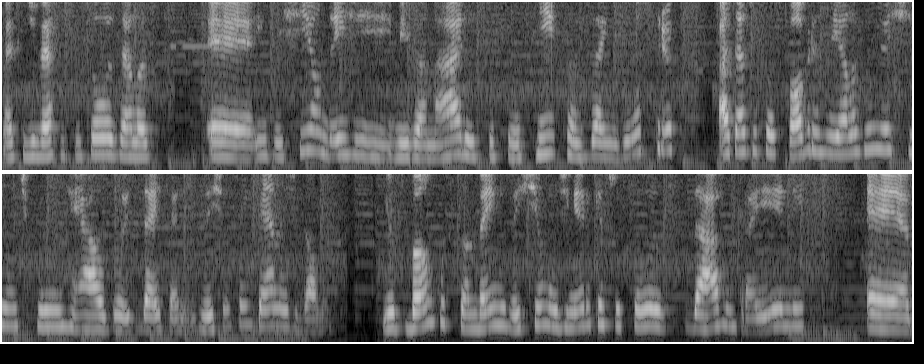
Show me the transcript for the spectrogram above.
mas que diversas pessoas elas é, investiam, desde milionários, pessoas ricas, a indústria, até as pessoas pobres, e elas não investiam tipo um real, dois, dez reais, investiam centenas de dólares. E os bancos também investiam o dinheiro que as pessoas davam para ele. É,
